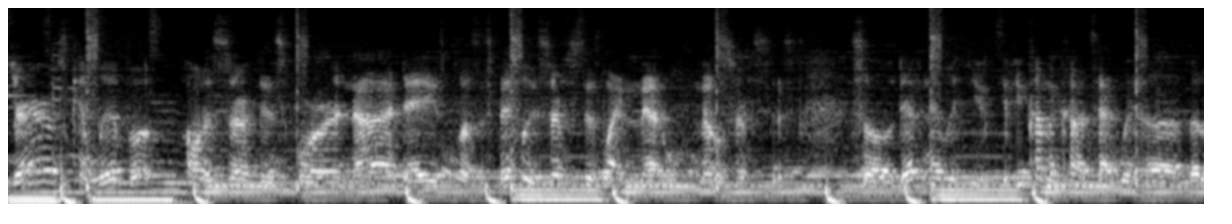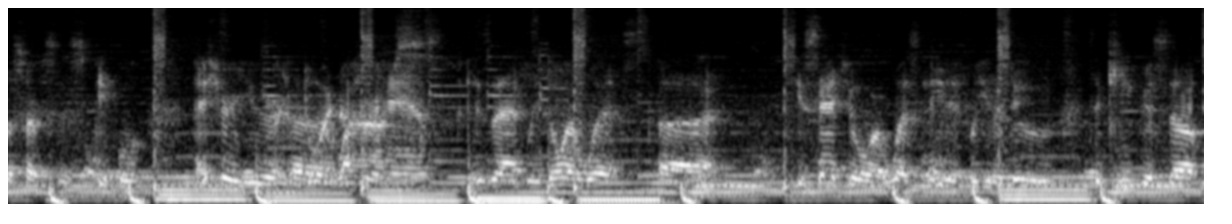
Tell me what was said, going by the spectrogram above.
germs can live up on a surface for nine days plus, especially surfaces like metal, metal surfaces. So definitely, if you if you come in contact with uh, metal surfaces, people make sure you're uh, washing your hands. Exactly, doing what's uh, essential or what's needed for you to do to keep yourself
